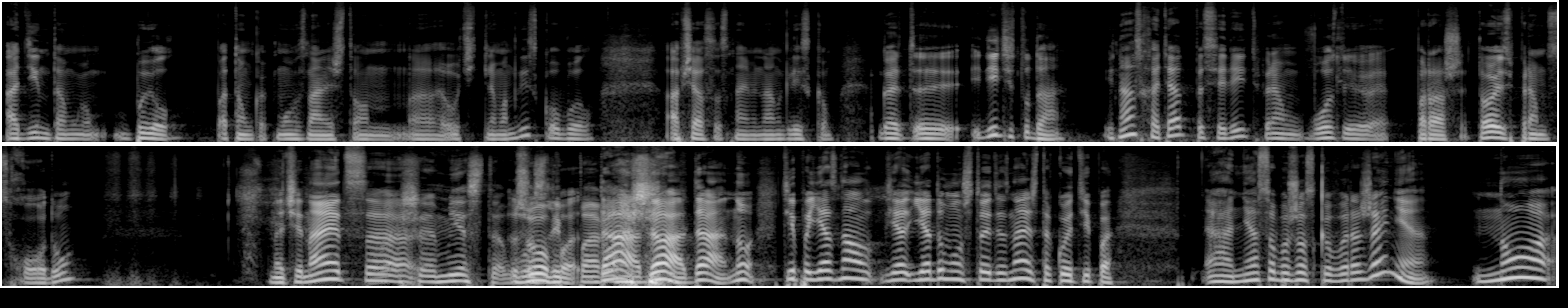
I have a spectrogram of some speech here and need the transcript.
Один там был, потом, как мы узнали, что он э, учителем английского был, общался с нами на английском. Говорит, «Э, идите туда. И нас хотят поселить прям возле параши. То есть прям сходу начинается Ваше место возле жопа. Да, параши. да, да. Ну, типа, я знал, я, я думал, что это, знаешь, такое, типа, а, не особо жесткое выражение, но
